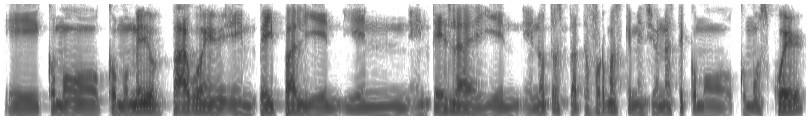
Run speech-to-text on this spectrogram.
eh, como, como medio de pago en, PayPal y, en, en, Tesla y en, otras plataformas que mencionaste como, como Square,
